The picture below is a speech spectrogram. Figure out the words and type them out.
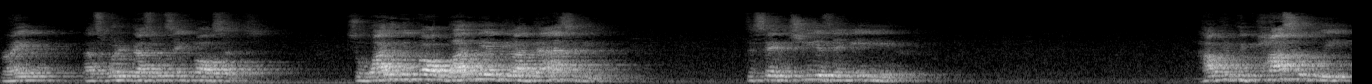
Right? That's what it, that's what St. Paul says. So why do we call why do we have the audacity to say that she is a mediator? How could we possibly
